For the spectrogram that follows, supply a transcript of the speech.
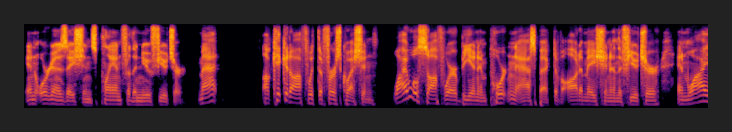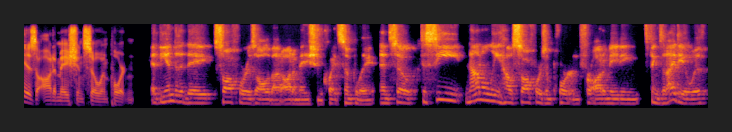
and organizations plan for the new future. Matt, I'll kick it off with the first question. Why will software be an important aspect of automation in the future? And why is automation so important? At the end of the day, software is all about automation, quite simply. And so to see not only how software is important for automating things that I deal with,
